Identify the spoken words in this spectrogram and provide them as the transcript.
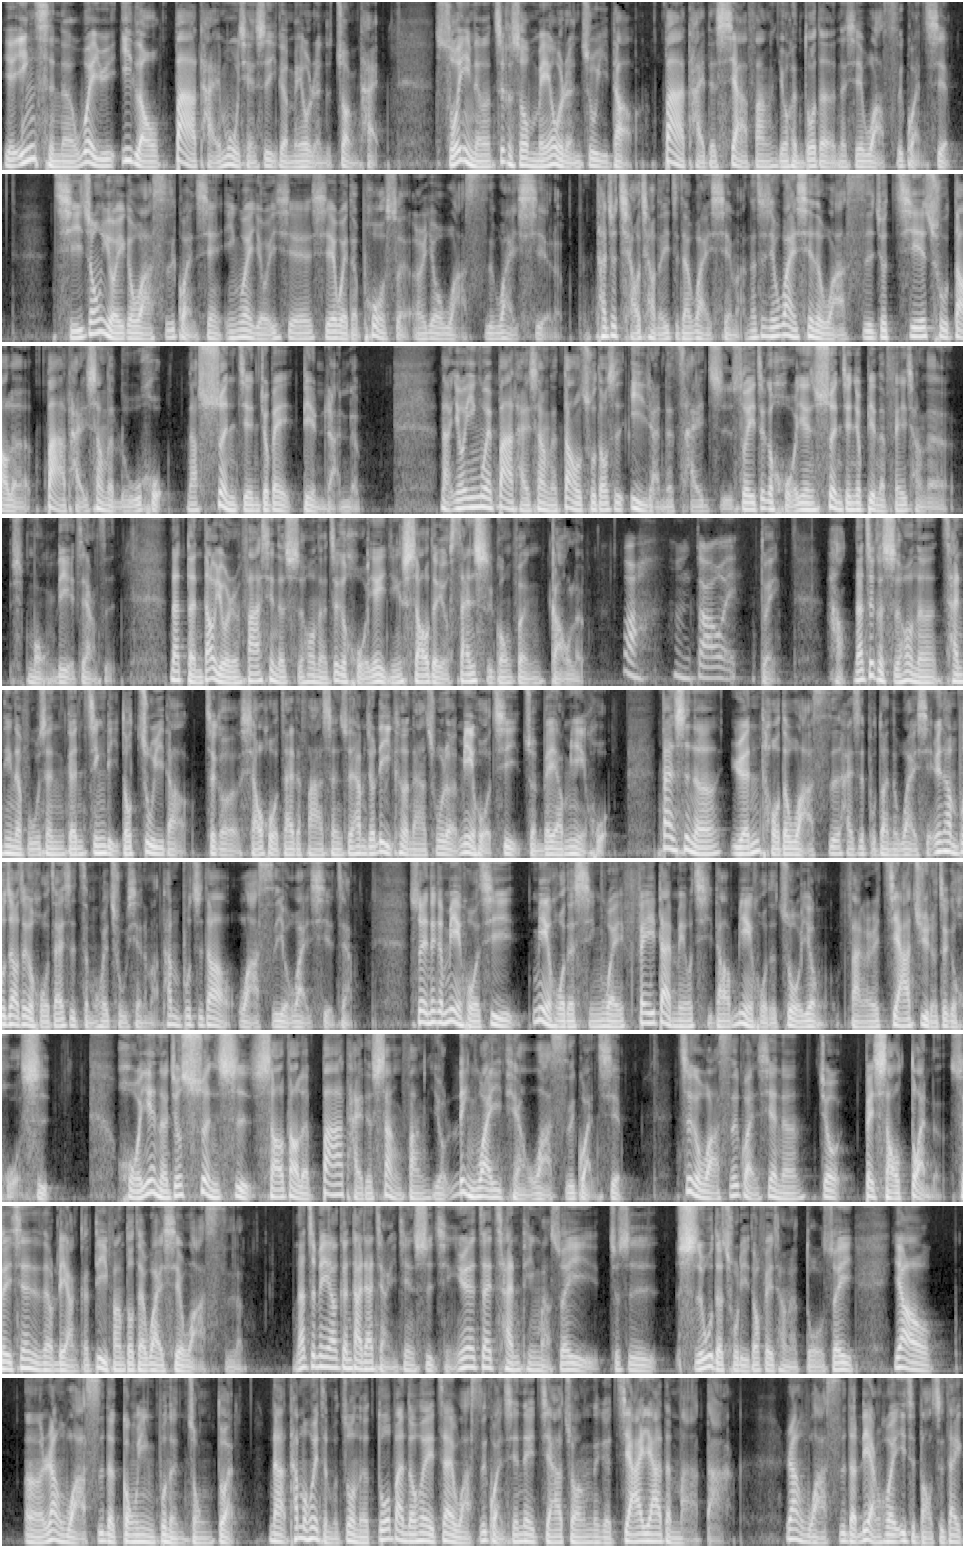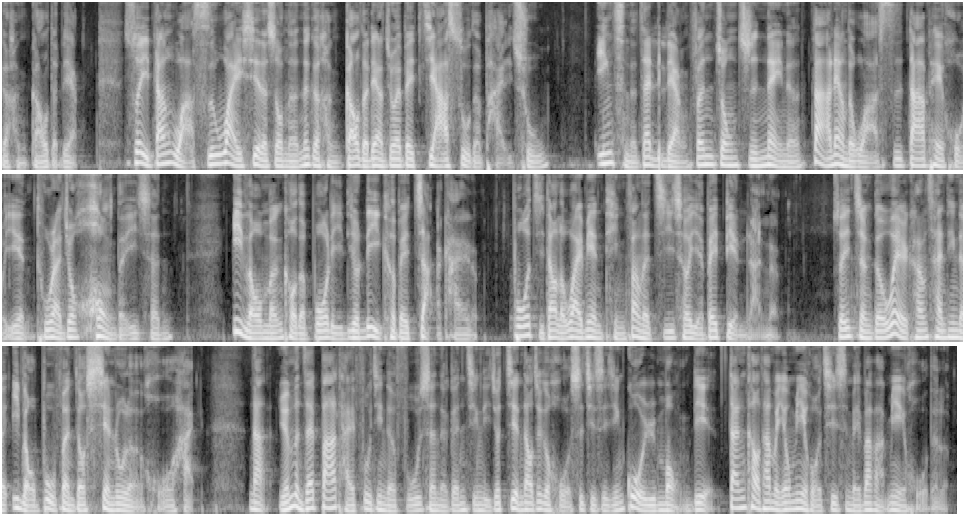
也因此呢，位于一楼吧台目前是一个没有人的状态。所以呢，这个时候没有人注意到吧台的下方有很多的那些瓦斯管线，其中有一个瓦斯管线因为有一些些微的破损而有瓦斯外泄了。它就悄悄的一直在外泄嘛，那这些外泄的瓦斯就接触到了吧台上的炉火，那瞬间就被点燃了。那又因为吧台上的到处都是易燃的材质，所以这个火焰瞬间就变得非常的猛烈，这样子。那等到有人发现的时候呢，这个火焰已经烧的有三十公分高了。哇，很高诶、欸。对，好，那这个时候呢，餐厅的服务生跟经理都注意到这个小火灾的发生，所以他们就立刻拿出了灭火器，准备要灭火。但是呢，源头的瓦斯还是不断的外泄，因为他们不知道这个火灾是怎么会出现的嘛，他们不知道瓦斯有外泄这样，所以那个灭火器灭火的行为非但没有起到灭火的作用，反而加剧了这个火势。火焰呢就顺势烧到了吧台的上方，有另外一条瓦斯管线，这个瓦斯管线呢就被烧断了，所以现在有两个地方都在外泄瓦斯了。那这边要跟大家讲一件事情，因为在餐厅嘛，所以就是食物的处理都非常的多，所以要呃让瓦斯的供应不能中断。那他们会怎么做呢？多半都会在瓦斯管线内加装那个加压的马达，让瓦斯的量会一直保持在一个很高的量。所以当瓦斯外泄的时候呢，那个很高的量就会被加速的排出。因此呢，在两分钟之内呢，大量的瓦斯搭配火焰，突然就轰的一声。一楼门口的玻璃就立刻被炸开了，波及到了外面停放的机车也被点燃了，所以整个威尔康餐厅的一楼部分都陷入了火海。那原本在吧台附近的服务生呢，跟经理就见到这个火势其实已经过于猛烈，单靠他们用灭火器是没办法灭火的了，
